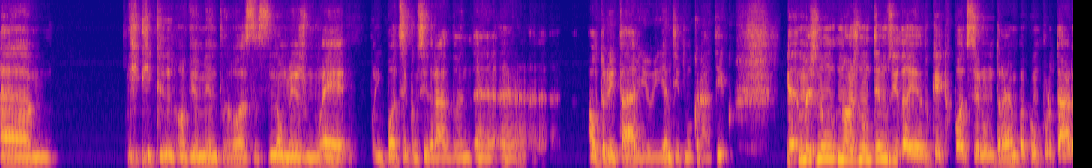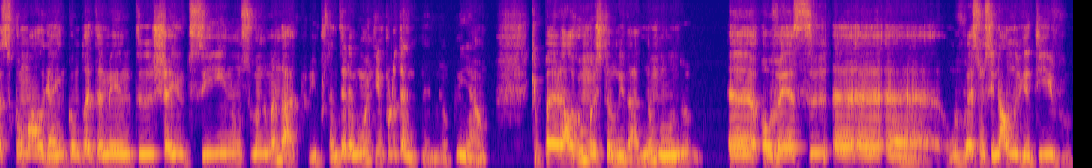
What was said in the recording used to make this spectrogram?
Um, e que, obviamente, roça, se não mesmo é e pode ser considerado uh, uh, autoritário e antidemocrático, mas não, nós não temos ideia do que é que pode ser um Trump a comportar-se como alguém completamente cheio de si num segundo mandato. E, portanto, era muito importante, na minha opinião, que para alguma estabilidade no mundo uh, houvesse, uh, uh, houvesse um sinal negativo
